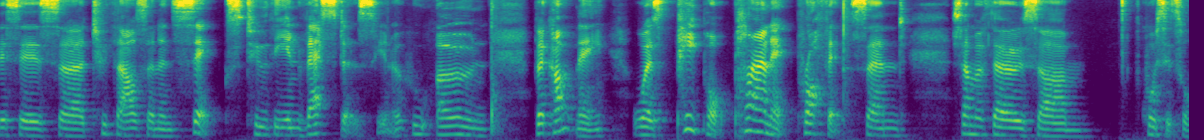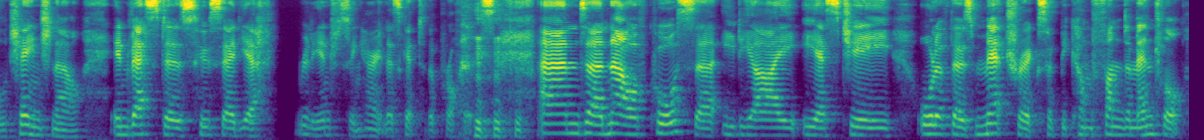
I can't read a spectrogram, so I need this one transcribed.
this is uh, 2006 to the investors, you know, who own the company was people, planet, profits. And some of those, um, of course, it's all changed now. Investors who said, yeah, really interesting, Harriet. Let's get to the profits. and uh, now, of course, uh, EDI, ESG, all of those metrics have become fundamental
